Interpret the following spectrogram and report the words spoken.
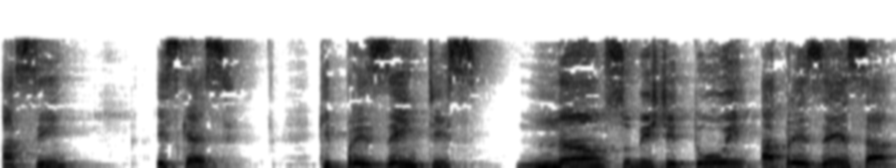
Assim, esquece que presentes não substituem a presença.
